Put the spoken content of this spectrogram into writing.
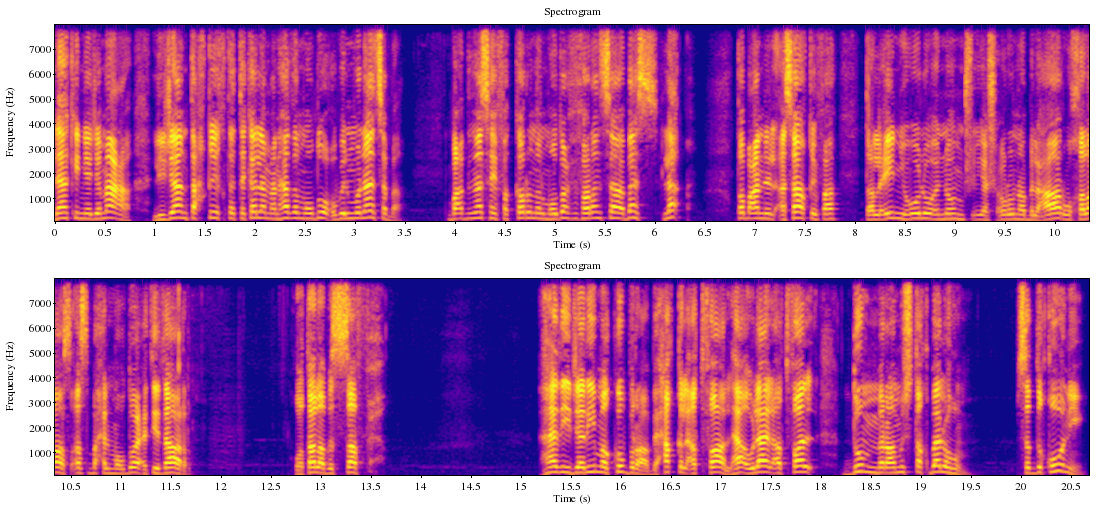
لكن يا جماعة لجان تحقيق تتكلم عن هذا الموضوع وبالمناسبة بعض الناس هيفكروا ان الموضوع في فرنسا بس، لا. طبعا الأساقفة طالعين يقولوا إنهم يشعرون بالعار وخلاص أصبح الموضوع اعتذار وطلب الصفح. هذه جريمة كبرى بحق الأطفال، هؤلاء الأطفال دمر مستقبلهم. صدقوني.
